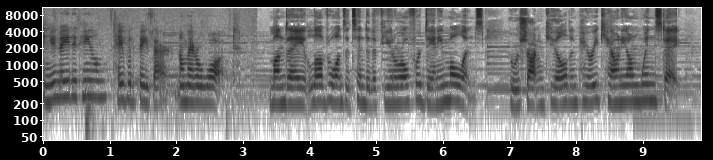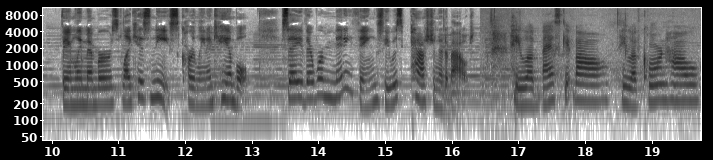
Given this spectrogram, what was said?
and you needed him, he would be there no matter what. Monday, loved ones attended the funeral for Danny Mullins, who was shot and killed in Perry County on Wednesday. Family members, like his niece, Carlina Campbell, say there were many things he was passionate about. He loved basketball, he loved cornhole,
